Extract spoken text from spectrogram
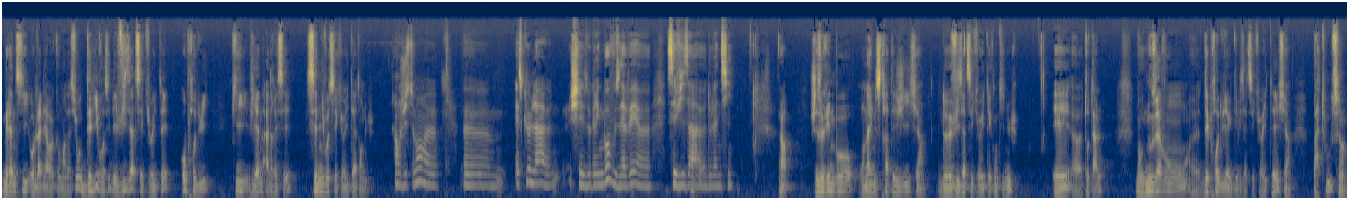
mais l'ANSI, au-delà des recommandations, délivre aussi des visas de sécurité aux produits qui viennent adresser ces niveaux de sécurité attendus. Alors justement, euh, est-ce que là, chez The Greenbow, vous avez ces visas de l'ANSI Alors, chez The Greenbow, on a une stratégie de visa de sécurité continue et totale. Donc nous avons euh, des produits avec des visas de sécurité, pas tous, hein,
